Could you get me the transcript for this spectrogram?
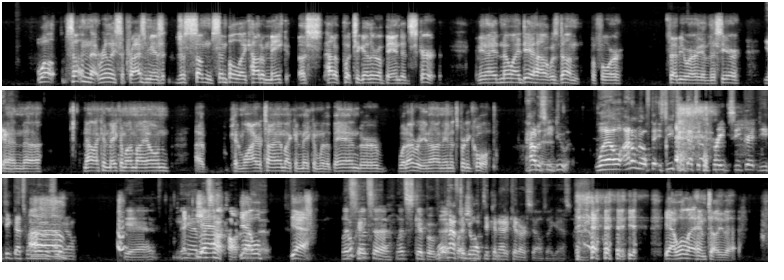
Well, something that really surprised me is just something simple like how to make a s- how to put together a banded skirt. I mean, I had no idea how it was done before February of this year, Yeah. and uh, now I can make them on my own. I can wire tie 'em, I can make them with a band or whatever. You know, I mean, it's pretty cool. How does he do it? Well, I don't know if that, do you think that's a trade secret? Do you think that's one of those, Um, you know? Yeah. Yeah. Let's Yeah. not talk Yeah, about well, that. Yeah, Let's Okay. let's uh let's skip over We'll that have question. to go up to Connecticut ourselves, I guess. yeah, yeah. We'll let him tell you that.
